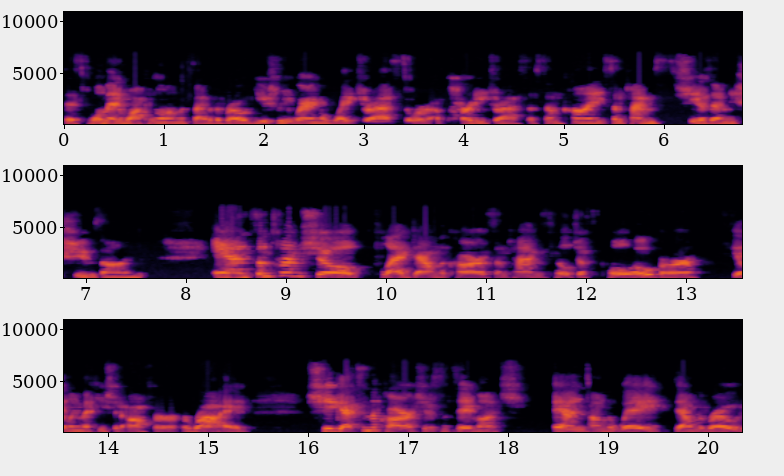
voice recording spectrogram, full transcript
this woman walking along the side of the road, usually wearing a white dress or a party dress of some kind. Sometimes she doesn't have any shoes on. And sometimes she'll flag down the car. Sometimes he'll just pull over, feeling that he should offer a ride. She gets in the car. She doesn't say much. And on the way down the road,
